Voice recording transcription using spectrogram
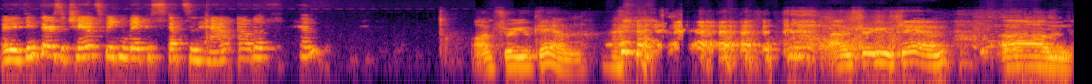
and you think there's a chance we can make a Stetson hat out of hemp? I'm sure you can. I'm sure you can. Um,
